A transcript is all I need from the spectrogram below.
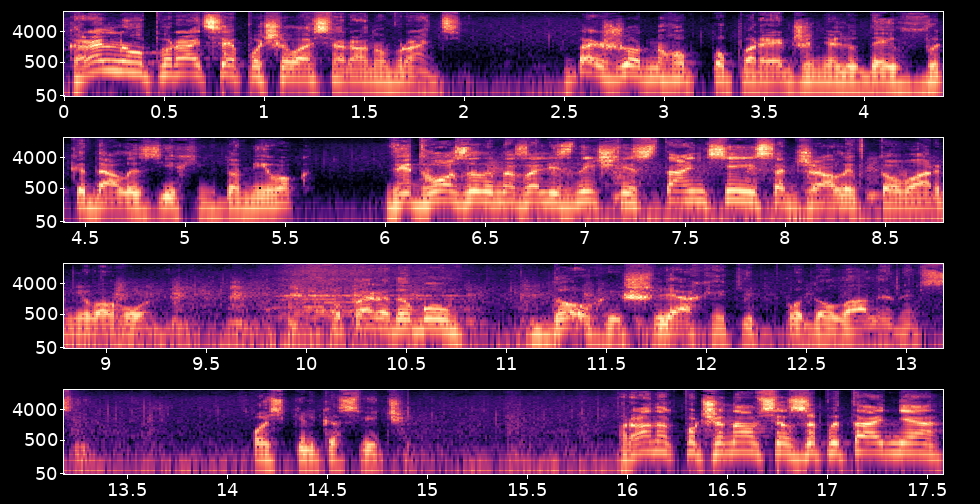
Каральна операція почалася рано вранці. Без жодного попередження людей викидали з їхніх домівок, відвозили на залізничні станції і саджали в товарні вагони. Попереду був довгий шлях, який подолали не всі. Ось кілька свідчень. Ранок починався з запитання:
